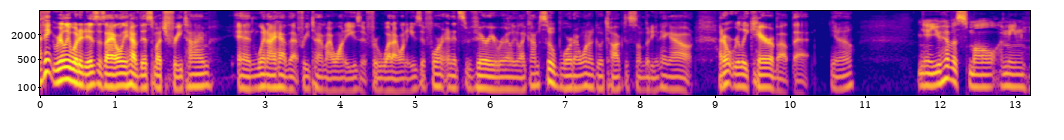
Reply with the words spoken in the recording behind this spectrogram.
I think really what it is is I only have this much free time and when I have that free time I want to use it for what I want to use it for and it's very rarely like I'm so bored I want to go talk to somebody and hang out. I don't really care about that, you know? Yeah, you have a small. I mean,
